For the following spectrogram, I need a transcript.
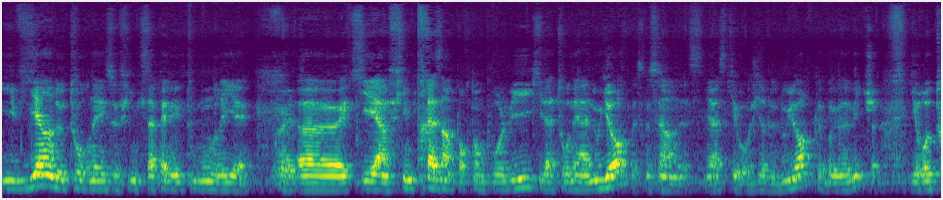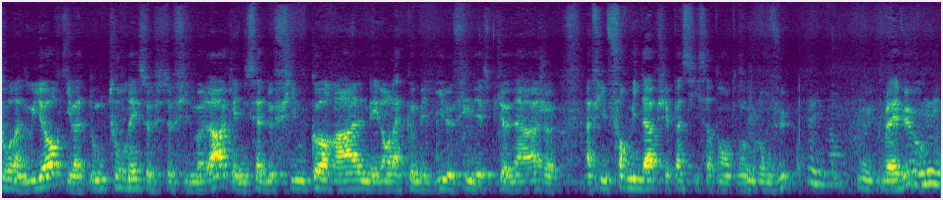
il, vient de tourner ce film qui s'appelle Et tout le monde riait, euh, qui est un film très important pour lui, qu'il a tourné à New York, parce que c'est un cinéaste qui est originaire de New York, Bogdanovich. Il retourne à New York, il va donc tourner ce, film-là, qui est une scène de film choral mêlant la comédie, le film d'espionnage, un film formidable. Je ne sais pas si certains d'entre vous l'ont vu. Vous l'avez vu, vous?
